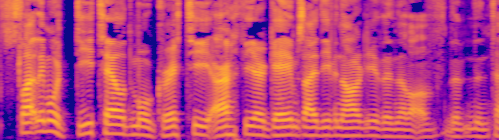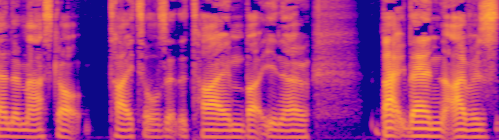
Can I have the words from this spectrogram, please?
slightly more detailed, more gritty, earthier games. I'd even argue than a lot of the Nintendo mascot titles at the time. But you know, back then I was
